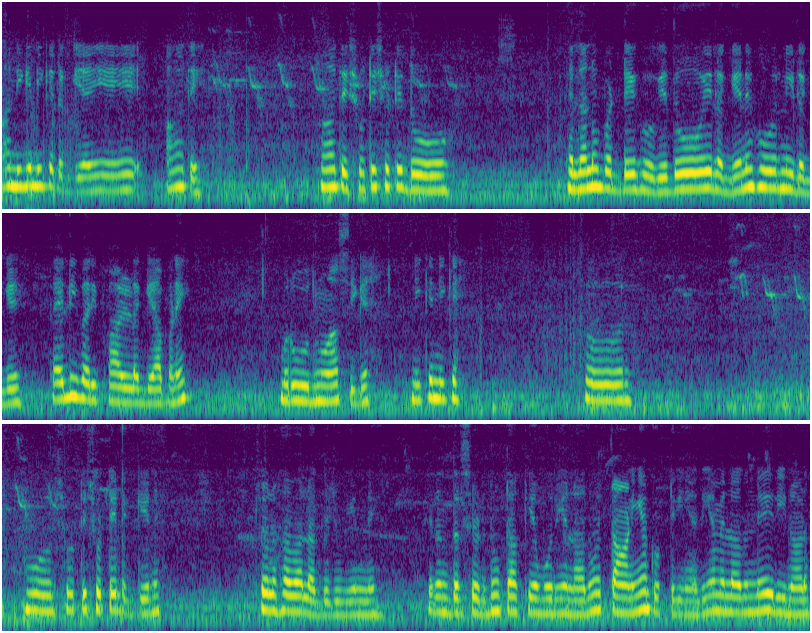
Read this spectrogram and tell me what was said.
ਆ ਨਿੱਕੇ ਨਿੱਕੇ ਲੱਗਿਆ ਆ ਇਹ ਆ ਤੇ। ਹਾਂ ਤੇ ਛੋਟੇ ਛੋਟੇ ਦੋ। ਪਹਿਲਾਂ ਨੂੰ ਵੱਡੇ ਹੋ ਗਏ। ਦੋ ਇਹ ਲੱਗੇ ਨੇ, ਹੋਰ ਨਹੀਂ ਲੱਗੇ। ਪਹਿਲੀ ਵਾਰੀ ਫਲ ਲੱਗਿਆ ਆਪਣੇ। ਮਰੂਦ ਨੂੰ ਆ ਸੀਗੇ। ਨਿੱਕੇ ਨਿੱਕੇ। ਹੋਰ। ਹੋਰ ਛੋਟੇ ਛੋਟੇ ਲੱਗੇ ਨੇ। ਚਲ ਹਵਾ ਲੱਗ ਜੂਗੀ ਇੰਨੇ। ਫਿਰ ਅੰਦਰ ਸਿੱਟ ਦੂੰ, ਟਾਕੀਆਂ ਮੋਰੀਆਂ ਲਾ ਦੂੰ। ਇਹ ਟਾਣੀਆਂ ਟੁੱਟ ਗਈਆਂ ਦੀਆਂ ਮੈਂ ਲਾ ਦੂੰ ਨੇਰੀ ਨਾਲ।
